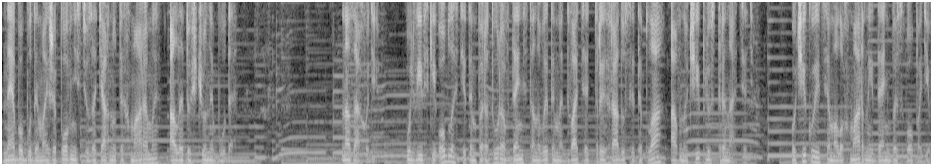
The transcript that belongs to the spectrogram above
Небо буде майже повністю затягнуте хмарами, але дощу не буде. На заході. У Львівській області температура в день становитиме 23 градуси тепла, а вночі плюс 13. Очікується малохмарний день без опадів.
